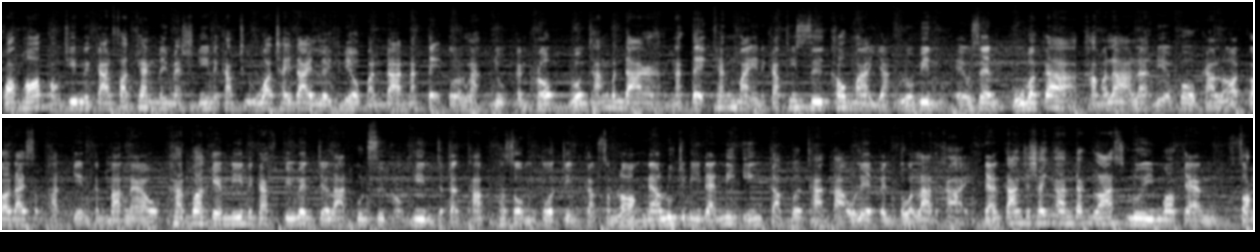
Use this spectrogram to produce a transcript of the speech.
ความพร้อมของทีมในการฟาดแข่งในแมตช์นี้นะครับถือว่าใช้ได้เลยทีเดียวบรรดานักเตะตัวหลักๆอยู่กันครบ รวมทั้งบรรดานักเตะแข้งใหม่นะครับที่ซื้อเข้ามาอย่างโรบิน เอลเซนบูบาก้าคามาล่าและเดียโก้คาร์ลอสก็ได้สัมผัสเกมกันบ้างแล้ว คาดว่าเกมนี้นะครับสตีเวนเจอร์ลาดกุนซื้อของทีมจะจัดทัพผสมตัวจริงกับสำรองแนวลุกจะมีแดนนี่อิงกับเบิร์ตานตาโอเล่เป็นตัวล่าตะข่าย แดนกลางจะใช้งานดักลาสลุยมอร์แกนซอง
